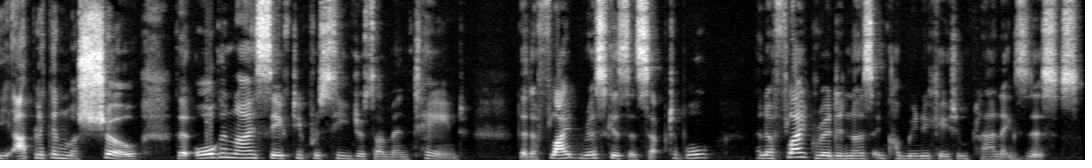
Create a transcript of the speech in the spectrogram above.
The applicant must show that organized safety procedures are maintained, that a flight risk is acceptable, and a flight readiness and communication plan exists,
